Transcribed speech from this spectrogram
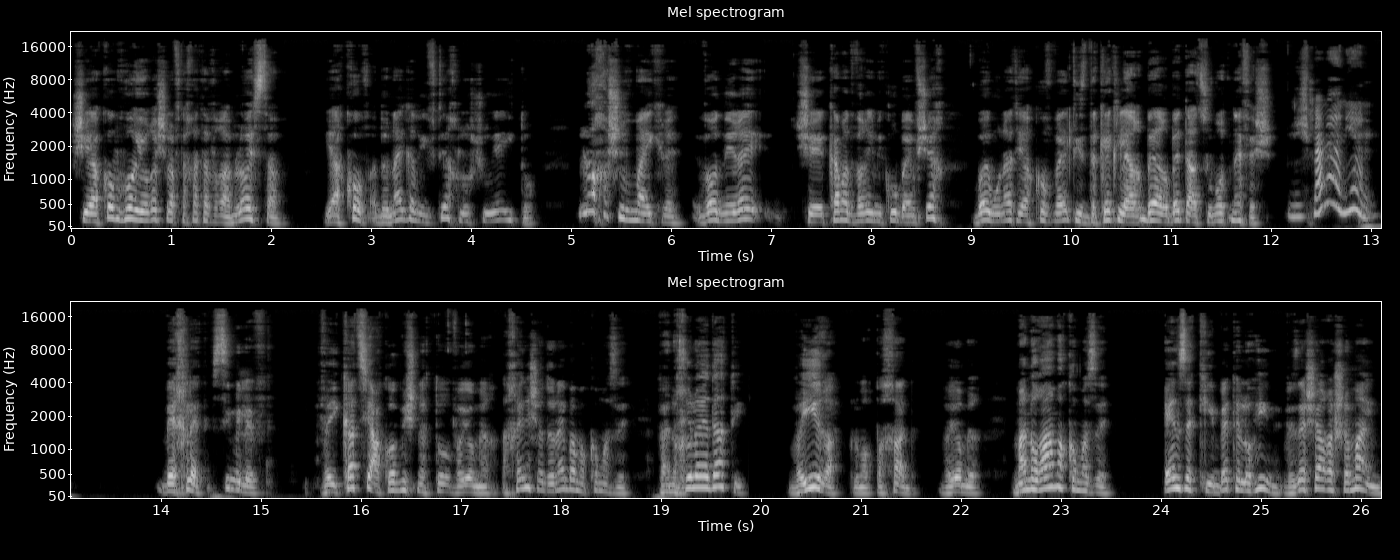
שיעקב הוא היורש של הבטחת אברהם, לא עשיו. יעקב, אדוני גם הבטיח לו שהוא יהיה איתו. לא חשוב מה יקרה, ועוד נראה שכמה דברים יקרו בהמשך, בו אמונת יעקב באל תזדקק להרבה הרבה תעצומות נפש. נשמע מעניין. בהחלט, שימי לב. ויקץ יעקב משנתו, ויאמר, אכן יש אדוני במקום הזה, ואנוכי לא ידעתי. ויירא, כלומר פחד, ויאמר, מה נורא המקום הזה? אין זה כי אם בית אלוהים, וזה שער השמיים.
